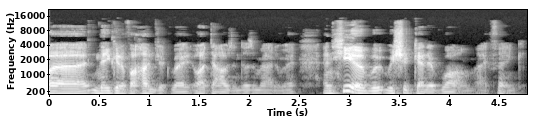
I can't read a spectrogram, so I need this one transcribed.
but negative 100, right? Or 1,000, doesn't matter, right? And here we, we should get it wrong, I think.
